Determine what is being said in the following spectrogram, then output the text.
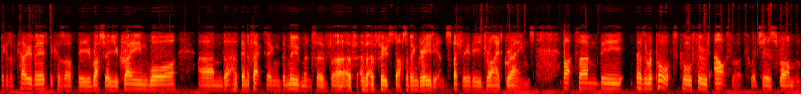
because of COVID, because of the Russia-Ukraine war, um, that have been affecting the movement of, uh, of, of, of, foodstuffs, of ingredients, especially the dried grains. But um, the, there's a report called Food Outlook, which is from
